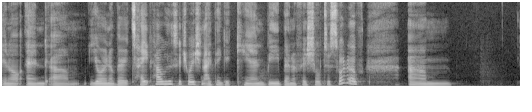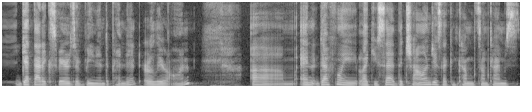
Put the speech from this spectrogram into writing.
you know, and um, you're in a very tight housing situation, I think it can be beneficial to sort of um, get that experience of being independent earlier on. Um, and definitely, like you said, the challenges that can come sometimes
